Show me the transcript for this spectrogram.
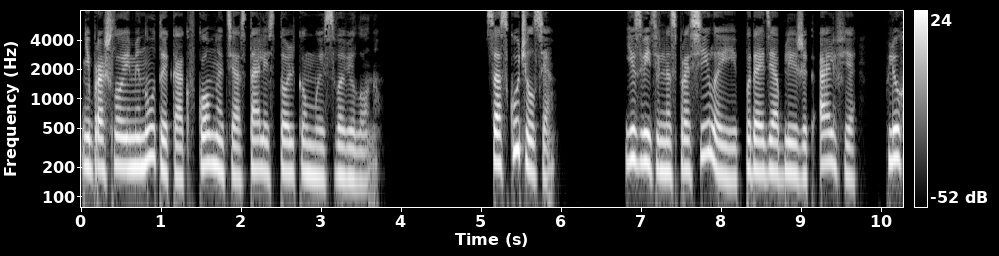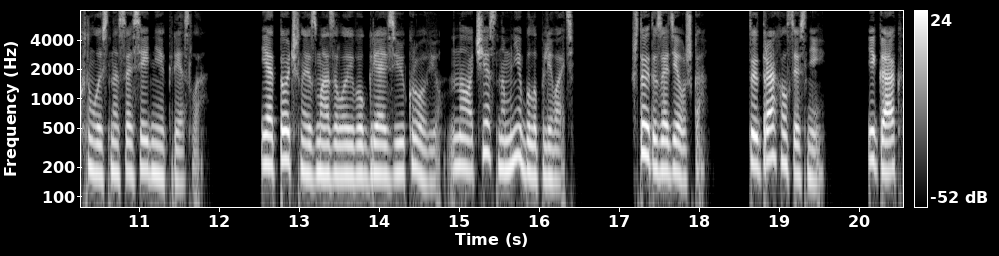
Не прошло и минуты, как в комнате остались только мы с Вавилоном. «Соскучился?» Язвительно спросила и, подойдя ближе к Альфе, плюхнулась на соседнее кресло. Я точно измазала его грязью и кровью, но, честно, мне было плевать. «Что это за девушка? Ты трахался с ней? И как?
